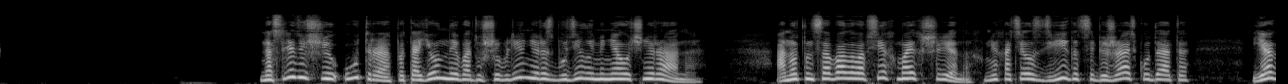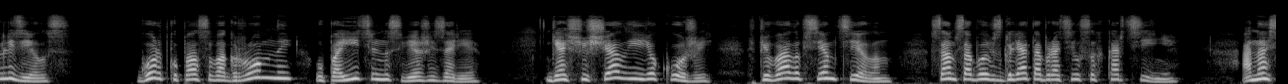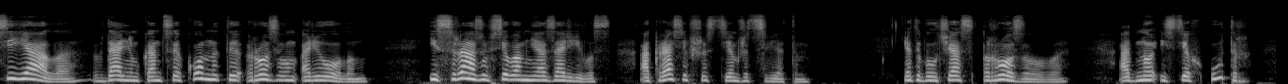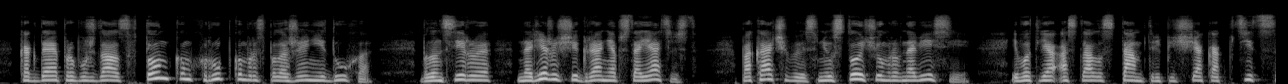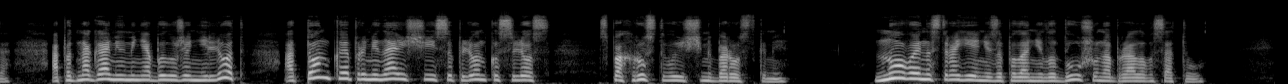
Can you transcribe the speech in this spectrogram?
На следующее утро потаенное воодушевление разбудило меня очень рано. Оно танцевало во всех моих членах. Мне хотелось двигаться, бежать куда-то. Я огляделась. Город купался в огромной, упоительно свежей заре. Я ощущала ее кожей, впивала всем телом, сам собой взгляд обратился к картине. Она сияла в дальнем конце комнаты розовым ореолом, и сразу все во мне озарилось, окрасившись тем же цветом. Это был час розового, одно из тех утр, когда я пробуждалась в тонком, хрупком расположении духа, балансируя на режущей грани обстоятельств, покачиваясь в неустойчивом равновесии, и вот я осталась там, трепеща, как птица, а под ногами у меня был уже не лед, а тонкая проминающаяся пленка слез с похрустывающими бороздками. Новое настроение заполонило душу, набрало высоту.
